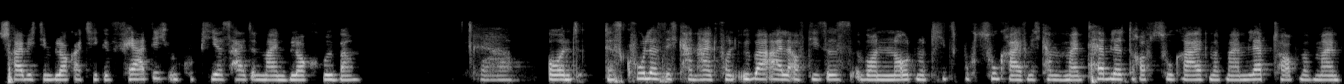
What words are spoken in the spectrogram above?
schreibe ich den Blogartikel fertig und kopiere es halt in meinen Blog rüber. Wow. Und das Coole ist, ich kann halt von überall auf dieses OneNote-Notizbuch zugreifen. Ich kann mit meinem Tablet drauf zugreifen, mit meinem Laptop, mit meinem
